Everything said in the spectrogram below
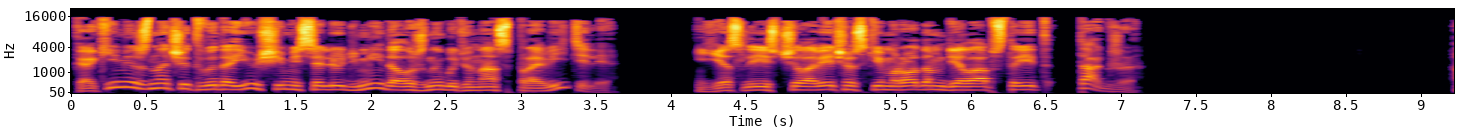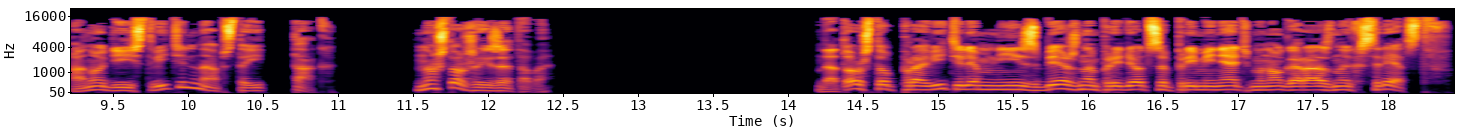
какими, значит, выдающимися людьми должны быть у нас правители, если и с человеческим родом дело обстоит так же? Оно действительно обстоит так. Но что же из этого? Да то, что правителям неизбежно придется применять много разных средств.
